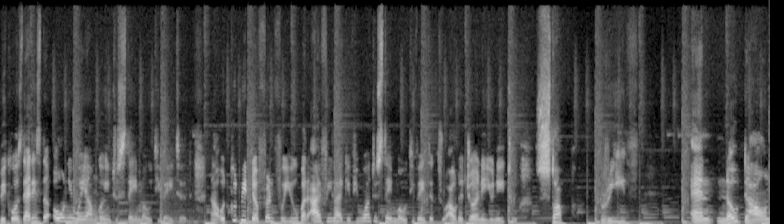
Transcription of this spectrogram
because that is the only way I'm going to stay motivated. Now, it could be different for you, but I feel like if you want to stay motivated throughout a journey, you need to stop, breathe, and note down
